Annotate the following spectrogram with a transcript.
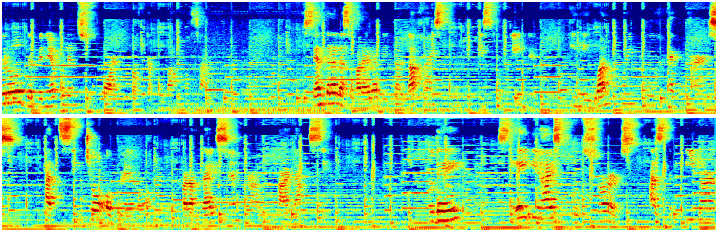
through the benevolent support of the Covaco family. Central Azucarera de Tarlac High School is located in a 1.2 hectares at Sitio Obrero, Barangay Central, Tarlac City. Today, CAD High School serves as the pillar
